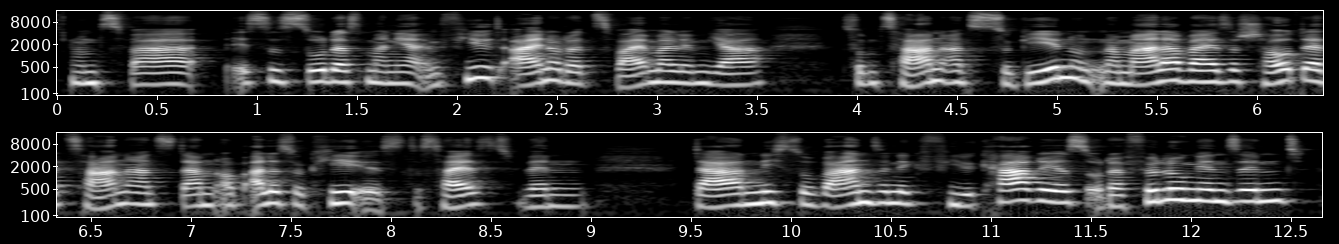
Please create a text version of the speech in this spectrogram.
Und zwar ist es so, dass man ja empfiehlt, ein oder zweimal im Jahr zum Zahnarzt zu gehen und normalerweise schaut der Zahnarzt dann, ob alles okay ist. Das heißt, wenn da nicht so wahnsinnig viel Karies oder Füllungen sind,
